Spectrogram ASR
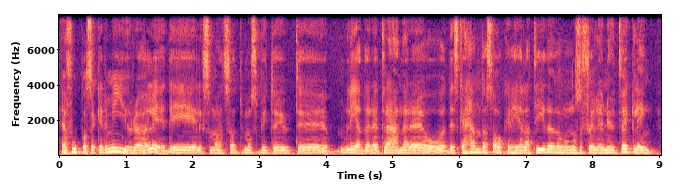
En fotbollsakademi är ju rörlig. Det är liksom alltså att du måste byta ut eh, ledare, tränare och det ska hända saker hela tiden och man måste följa en utveckling Eh,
